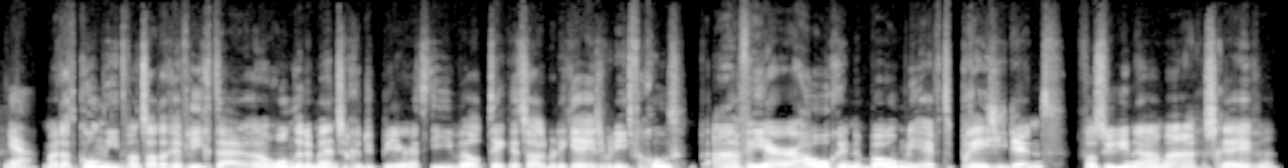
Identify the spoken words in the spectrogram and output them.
Ja. Maar dat kon niet, want ze hadden geen vliegtuigen. Honderden mensen gedupeerd die wel tickets hadden, maar die kregen ze weer niet vergoed. De ANVR hoog in de boom, die heeft de president van Suriname aangeschreven.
